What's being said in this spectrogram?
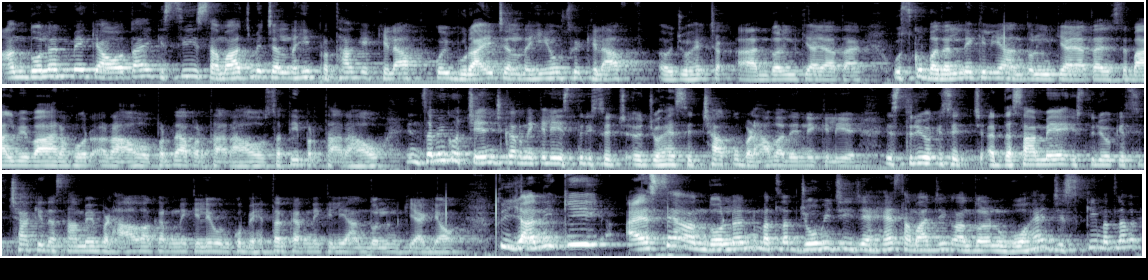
आंदोलन में क्या होता है, किसी समाज में चल रही प्रथा के खिलाफ कोई बुराई चल रही है, उसके खिलाफ जो है आंदोलन किया जाता है। उसको बदलने के लिए आंदोलन किया जाता है, जैसे बाल विवाह हो रहा हो, प्रथा प्रथा रहा हो, सती प्रथा रहा हो, इन सभी को चेंज करने के लिए स्त्री जो है शिक्षा को बढ़ावा देने के लिए, स्त्रियों की दशा में, स्त्रियों की शिक्षा की दशा में बढ़ावा करने के लिए उनको बेहतर करने के लिए आंदोलन किया गया हो। तो यानी कि ऐसे आंदोलन मतलब जो भी चीज़ें हैं, सामाजिक आंदोलन, वो है जिसकी मतलब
